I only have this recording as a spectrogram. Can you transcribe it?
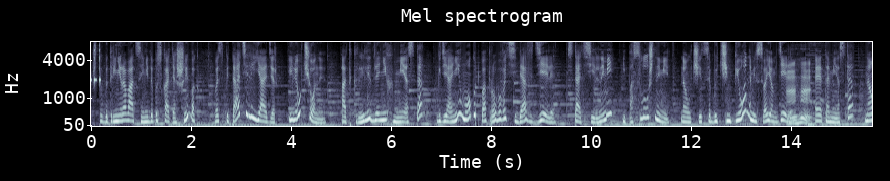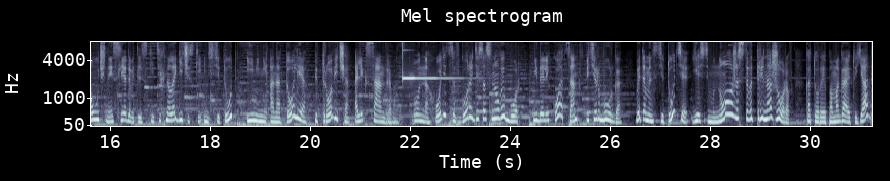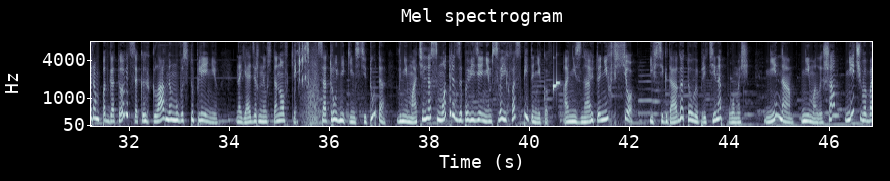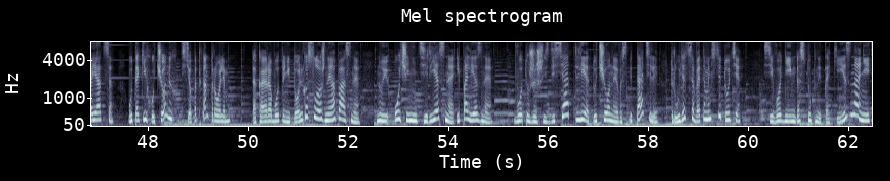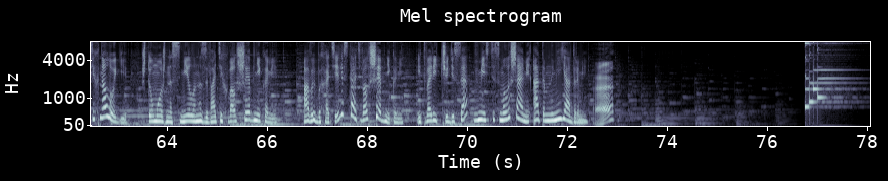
Чтобы тренироваться и не допускать ошибок, воспитатели ядер или ученые открыли для них место, где они могут попробовать себя в деле, стать сильными и послушными, научиться быть чемпионами в своем деле. Мгм. Это место – научно-исследовательский технологический институт имени Анатолия Петровича Александрова. Он находится в городе Сосновый Бор, недалеко от Санкт-Петербурга. В этом институте есть множество тренажеров, которые помогают ядрам подготовиться к их главному выступлению – на ядерной установке. Сотрудники института внимательно смотрят за поведением своих воспитанников. Они знают о них все и всегда готовы прийти на помощь. Ни нам, ни малышам нечего бояться. У таких ученых все под контролем. Такая работа не только сложная и опасная, но и очень интересная и полезная. Вот уже 60 лет ученые-воспитатели трудятся в этом институте. Сегодня им доступны такие знания и технологии, что можно смело называть их волшебниками. А вы бы хотели стать волшебниками и творить чудеса вместе с малышами атомными ядрами? А?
